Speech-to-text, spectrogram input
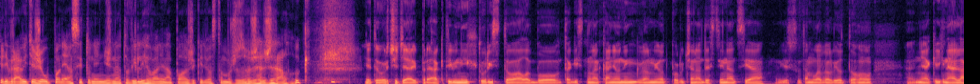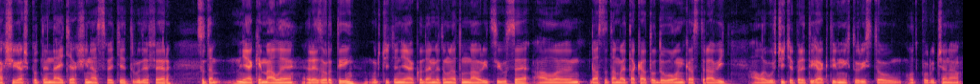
keď vravíte, že úplne asi to nie na to vylihovanie na pláži, keď vás tam môže zožať žralok. Je to určite aj pre aktívnych turistov alebo takisto na kanioning veľmi odporúčaná destinácia, kde sú tam levely od toho nejakých najľahších až po ten najťažší na svete, True de. Sú tam nejaké malé rezorty, určite nejako, dajme tomu na tom Mauriciuse, ale dá sa tam aj takáto dovolenka stráviť, ale určite pre tých aktívnych turistov odporúčaná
